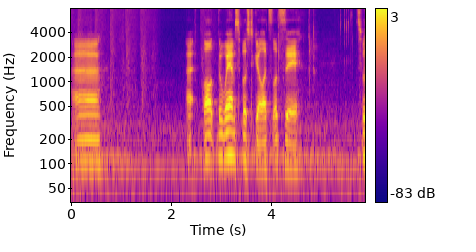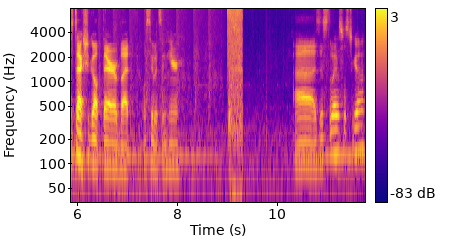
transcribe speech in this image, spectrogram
Uh, uh, well, the way I'm supposed to go, let's let's see. I'm supposed to actually go up there, but we'll see what's in here. Uh, is this the way I'm supposed to go?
